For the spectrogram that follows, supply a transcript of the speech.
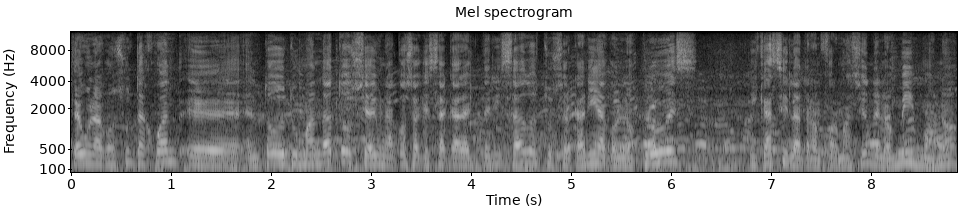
Te hago una consulta, Juan. Eh, en todo tu mandato, si hay una cosa que se ha caracterizado, es tu cercanía con los clubes y casi la transformación de los mismos, ¿no?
